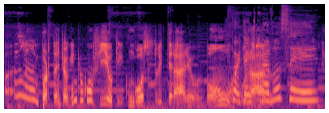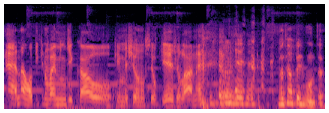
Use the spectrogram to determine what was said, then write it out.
ah, não, importante, alguém que eu confio, que com gosto literário bom, Importante pra apurado. você. É, não, alguém que não vai me indicar o quem mexeu no seu queijo lá, né? Não tem uma pergunta.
